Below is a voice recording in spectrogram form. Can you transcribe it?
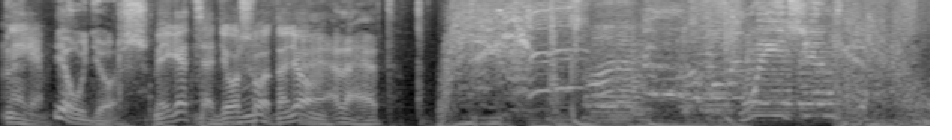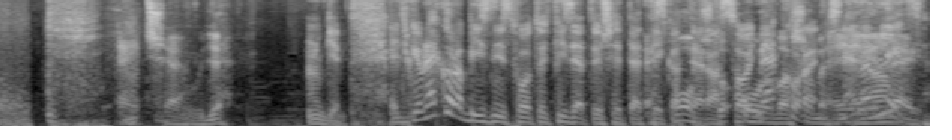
Igen. Jó gyors. Még egyszer, gyors volt nagyon? Le- lehet. Egy sem. Ugye? Igen. Egyébként mekkora biznisz volt, hogy fizetősé tették Ezt a terasz, hogy mekkora... ezt Nem?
